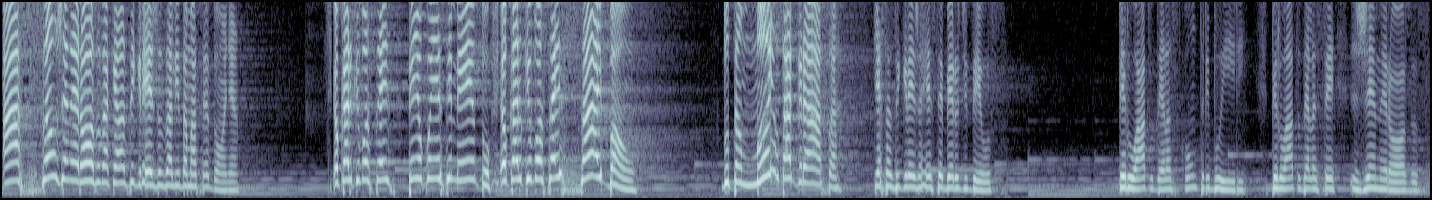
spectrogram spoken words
A ação generosa daquelas igrejas ali da Macedônia. Eu quero que vocês tenham conhecimento. Eu quero que vocês saibam do tamanho da graça que essas igrejas receberam de Deus. Pelo ato delas contribuírem, pelo ato delas ser generosas.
